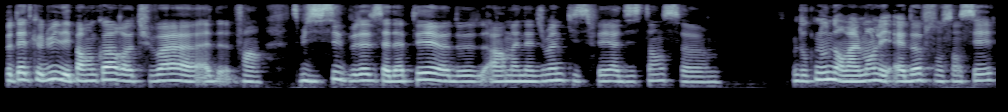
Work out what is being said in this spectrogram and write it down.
peut-être que lui, il n'est pas encore, tu vois, enfin, c'est difficile peut-être de s'adapter à un management qui se fait à distance. Donc, nous, normalement, les head-off sont censés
